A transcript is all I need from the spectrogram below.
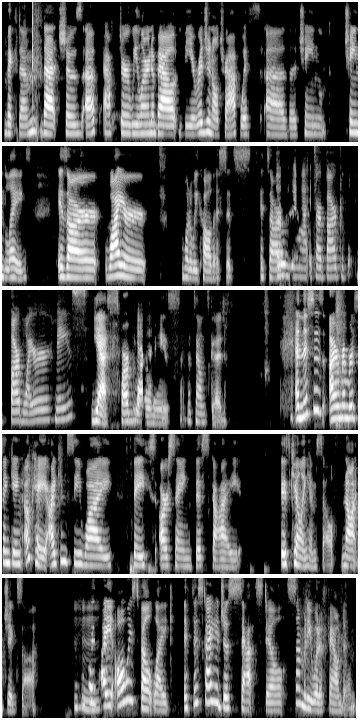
Victim that shows up after we learn about the original trap with uh, the chain chained legs is our wire. What do we call this? It's it's our oh yeah, it's our barbed barbed wire maze. Yes, barbed yeah. wire maze. That sounds good. And this is I remember thinking, okay, I can see why they are saying this guy is killing himself, not Jigsaw. Mm-hmm. I always felt like if this guy had just sat still, somebody would have found him.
